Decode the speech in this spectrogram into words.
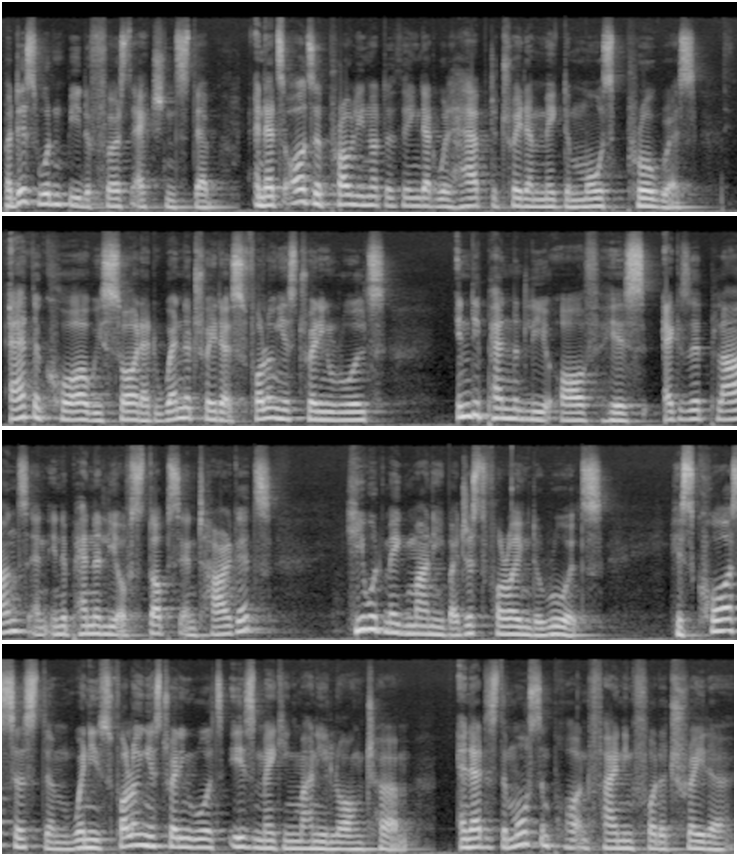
But this wouldn't be the first action step. And that's also probably not the thing that will help the trader make the most progress. At the core, we saw that when the trader is following his trading rules, independently of his exit plans and independently of stops and targets, he would make money by just following the rules. His core system, when he's following his trading rules, is making money long term. And that is the most important finding for the trader.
